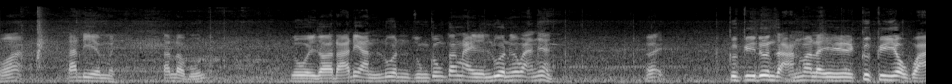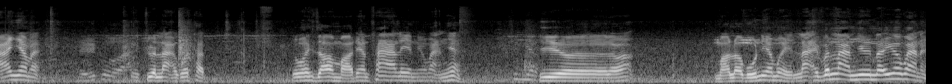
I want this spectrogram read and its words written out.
Đó tắt đi em ơi. Tắt lò 4 rồi giờ đá đèn luôn dùng công tắc này luôn các bạn nhé. Đấy. Cực kỳ đơn giản mà lại cực kỳ hiệu quả anh em ạ. Chuyện lạ có thật. Rồi giờ mở đèn pha lên các bạn nhé. Thì ờ, đó. Mở L4 em ơi. Lại vẫn làm như nãy các bạn ạ.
